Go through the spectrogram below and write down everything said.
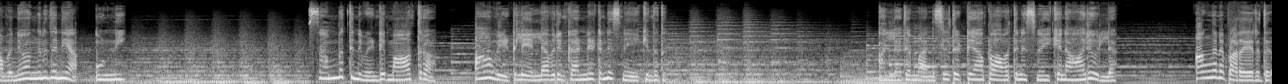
അവനും അങ്ങനെ തന്നെയാ ഉണ്ണി. സമ്പത്തിന് വേണ്ടി മാത്ര ആ വീട്ടിലെ എല്ലാവരും കണ്ണേട്ടനെ സ്നേഹിക്കുന്നത്. അല്ലാതെ മനസ്സിൽ തട്ടി ആ പാവത്തിനെ സ്നേഹിക്കാൻ ആരുമില്ല. അങ്ങനെ പറയരുത്.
